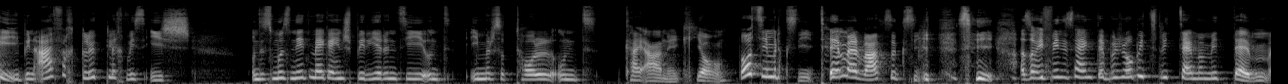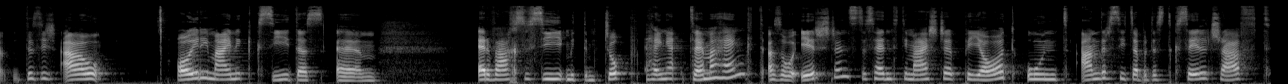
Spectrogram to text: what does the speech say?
ich bin einfach glücklich, wie es ist. Und es muss nicht mega inspirierend sein und immer so toll und keine Ahnung, ja. Wo sind wir gewesen? Thema erwachsen gewesen. Also ich finde, es hängt eben schon ein bisschen zusammen mit dem. Das ist auch eure Meinung gewesen, dass ähm, Erwachsensein mit dem Job zusammenhängt. Also erstens, das haben die meisten bejaht und andererseits aber, dass die Gesellschaft,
